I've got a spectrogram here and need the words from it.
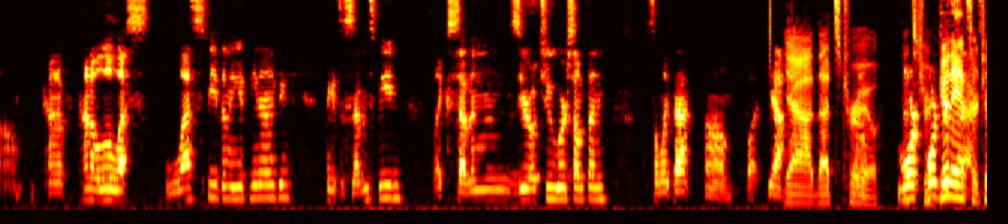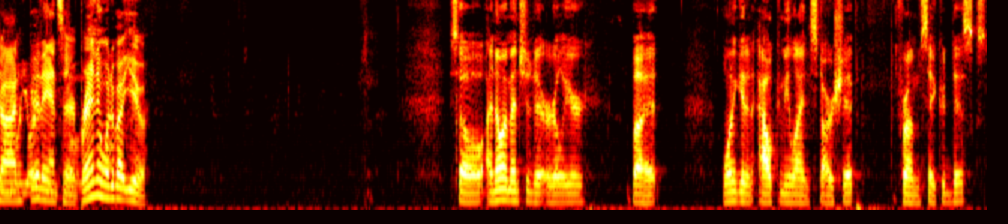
um, kind of kind of a little less less speed than the Athena. I think. I think it's a seven speed, like seven zero two or something, something like that. Um, but yeah, Yeah, that's true. more that's true. more Good grip answer, stacks, you know, John. Good answer. those, Brandon, what about you? So I know I mentioned it earlier, but I want to get an Alchemy Line Starship from Sacred Discs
